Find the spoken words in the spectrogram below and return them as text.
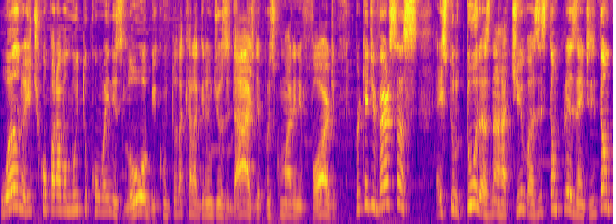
O ano a gente comparava muito com o Ennis Lobby, com toda aquela grandiosidade, depois com Marineford, porque diversas estruturas narrativas estão presentes. Então...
